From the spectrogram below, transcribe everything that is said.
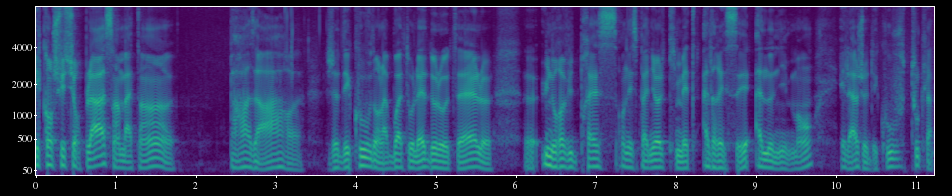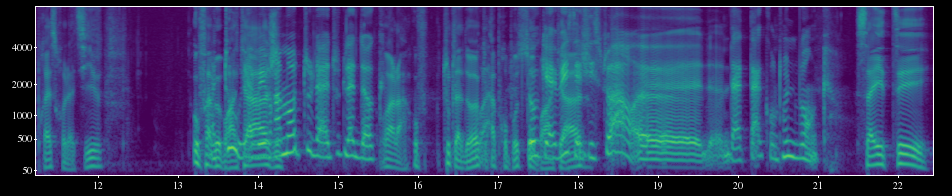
Et quand je suis sur place, un matin, euh, par hasard, euh, je découvre dans la boîte aux lettres de l'hôtel euh, une revue de presse en espagnol qui m'est adressée anonymement. Et là, je découvre toute la presse relative au fameux tout. Il y avait braquage. vraiment toute la, toute la doc. Voilà, au- toute la doc Voilà. à propos de ce Donc il y avait braquage. cette histoire euh, d'attaque contre une banque. Ça a été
